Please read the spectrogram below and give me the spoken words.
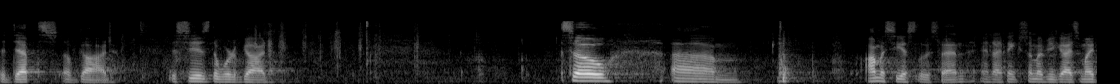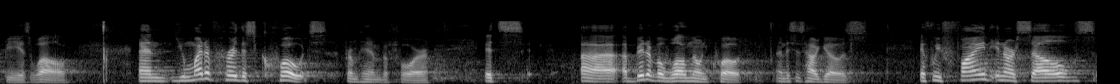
the depths of God. This is the Word of God. So, um, I'm a C.S. Lewis fan, and I think some of you guys might be as well. And you might have heard this quote from him before. It's uh, a bit of a well known quote, and this is how it goes If we find in ourselves,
